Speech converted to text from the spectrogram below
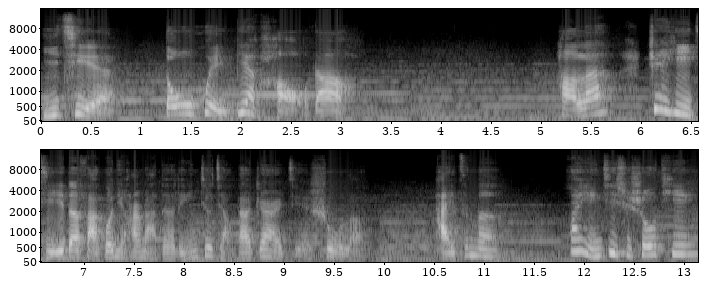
一切都会变好的。”好了，这一集的法国女孩马德琳就讲到这儿结束了，孩子们。欢迎继续收听《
